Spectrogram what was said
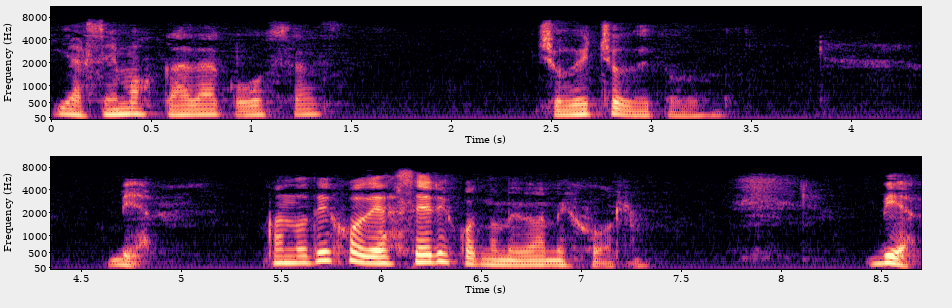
Y hacemos cada cosa. Yo he hecho de todo. Bien. Cuando dejo de hacer es cuando me va mejor. Bien.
